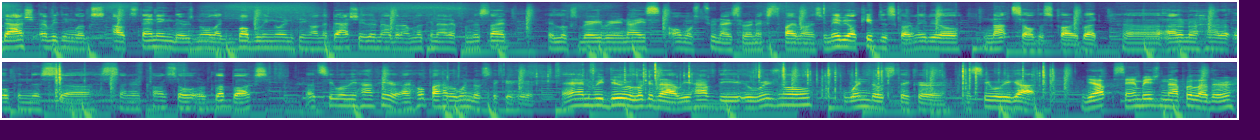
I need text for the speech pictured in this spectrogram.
dash, everything looks outstanding. There's no like bubbling or anything on the dash either now that I'm looking at it from this side. It looks very, very nice, almost too nice for a X5 honestly. Maybe I'll keep this car, maybe I'll not sell this car, but uh, I don't know how to open this uh, center console or glove box. Let's see what we have here. I hope I have a window sticker here. And we do, look at that. We have the original window sticker. Let's see what we got. Yep, same beige Nappa leather,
